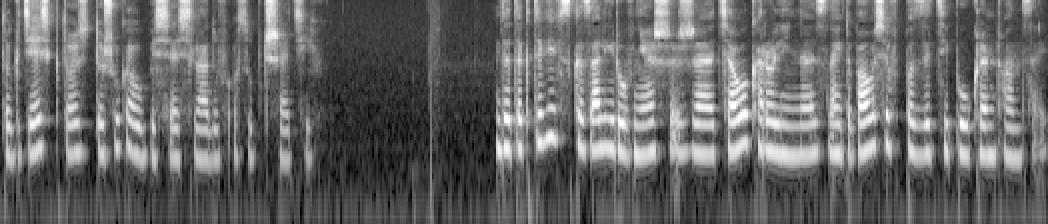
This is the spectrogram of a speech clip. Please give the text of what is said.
to gdzieś ktoś doszukałby się śladów osób trzecich. Detektywi wskazali również, że ciało Karoliny znajdowało się w pozycji półklęczącej.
